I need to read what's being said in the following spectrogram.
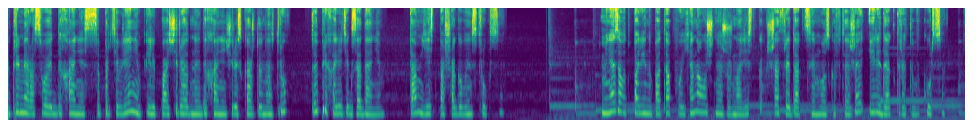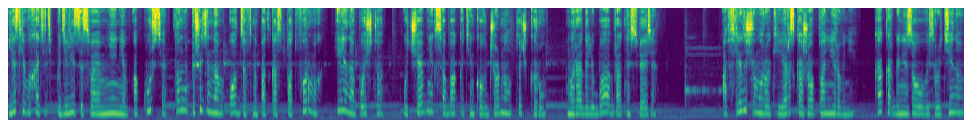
например, освоить дыхание с сопротивлением или поочередное дыхание через каждую ноздрю, то и приходите к заданиям. Там есть пошаговые инструкции. Меня зовут Полина Потапова, я научная журналистка, шеф редакции «Мозга в ТЖ» и редактор этого курса. Если вы хотите поделиться своим мнением о курсе, то напишите нам отзыв на подкаст-платформах или на почту учебник собака.tinkovjournal.ru. Мы рады любой обратной связи. А в следующем уроке я расскажу о планировании – как организовывать рутину,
